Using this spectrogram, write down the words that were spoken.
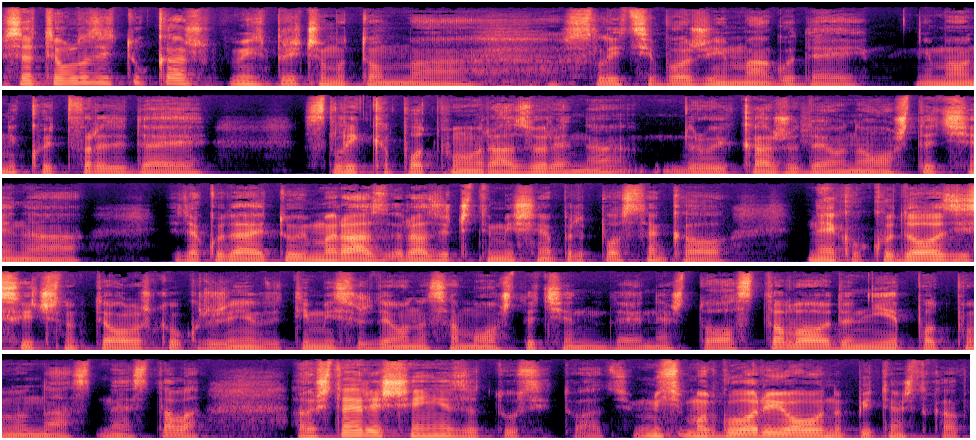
Sad te ulazi tu kažu, mi pričamo o tom a, slici Božiji magu da je, ima oni koji tvrdi da je slika potpuno razorena, drugi kažu da je ona oštećena i tako dalje. Tu ima raz, različite mišljenja, pretpostavljam kao neko ko dolazi iz sličnog teološkog okruženja da ti misliš da je ona samo oštećena, da je nešto ostalo, da nije potpuno nas, nestala. Ali šta je rešenje za tu situaciju? Mislim, odgovori ovo na pitanje šta, kako,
